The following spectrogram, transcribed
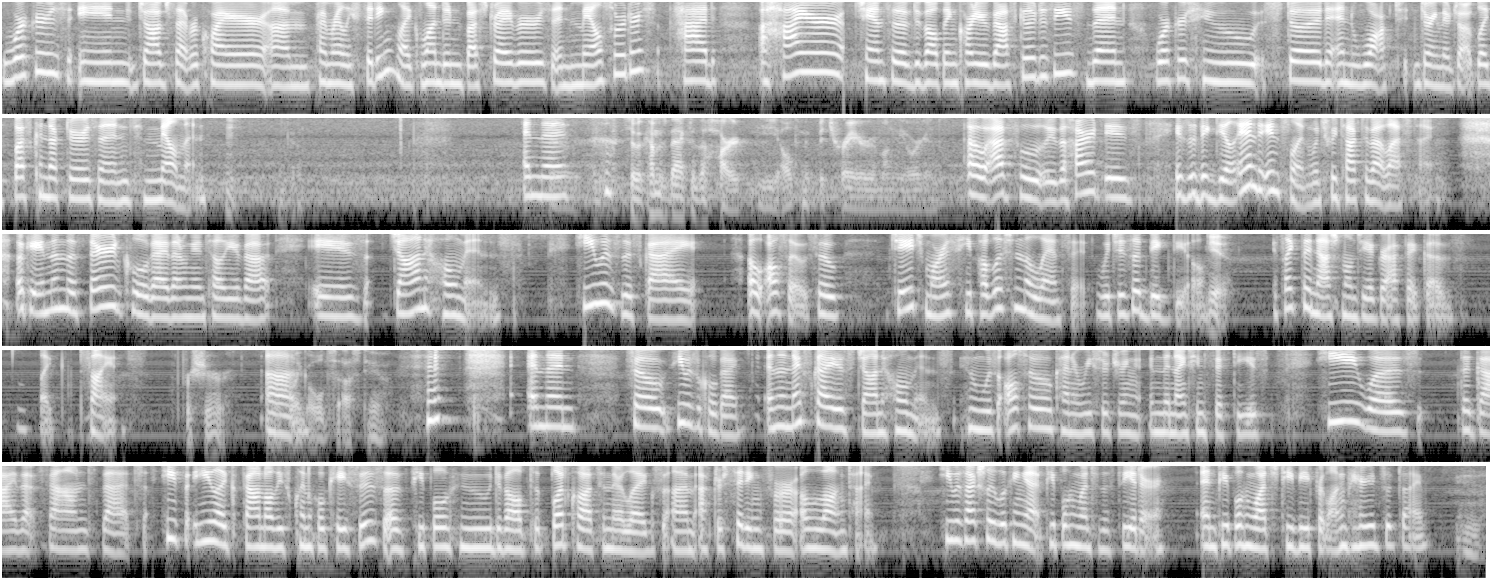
workers in jobs that require um, primarily sitting, like London bus drivers and mail sorters, had a higher chance of developing cardiovascular disease than workers who stood and walked during their job, like bus conductors and mailmen. Hmm. And then. So, so it comes back to the heart, the ultimate betrayer among the organs. Oh, absolutely. The heart is is the big deal, and insulin, which we talked about last time. Okay, and then the third cool guy that I'm going to tell you about is John Homans. He was this guy. Oh, also, so J.H. Morris, he published in The Lancet, which is a big deal. Yeah. It's like the National Geographic of like science. For sure. It's um, like old sauce too. and then, so he was a cool guy. And the next guy is John Homans, who was also kind of researching in the 1950s. He was the guy that found that he he like found all these clinical cases of people who developed blood clots in their legs um, after sitting for a long time. He was actually looking at people who went to the theater and people who watched TV for long periods of time. Mm.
